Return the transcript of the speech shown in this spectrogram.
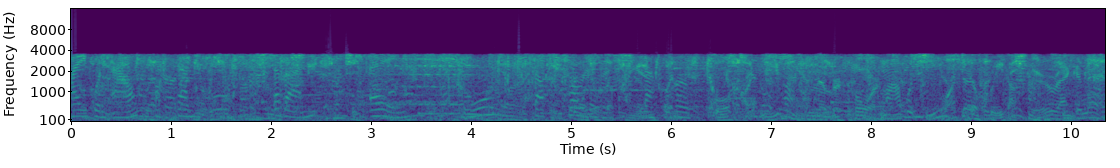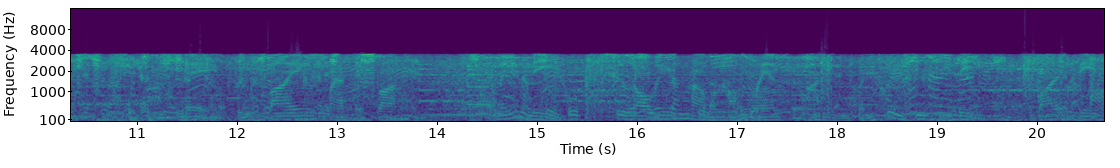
may quần áo hoặc khăn. Đáp án A. Wool soft clothing là phù hợp. Number four. recommend. A. Buying plastic bottles. B. Solving a problem with landfill. Find these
